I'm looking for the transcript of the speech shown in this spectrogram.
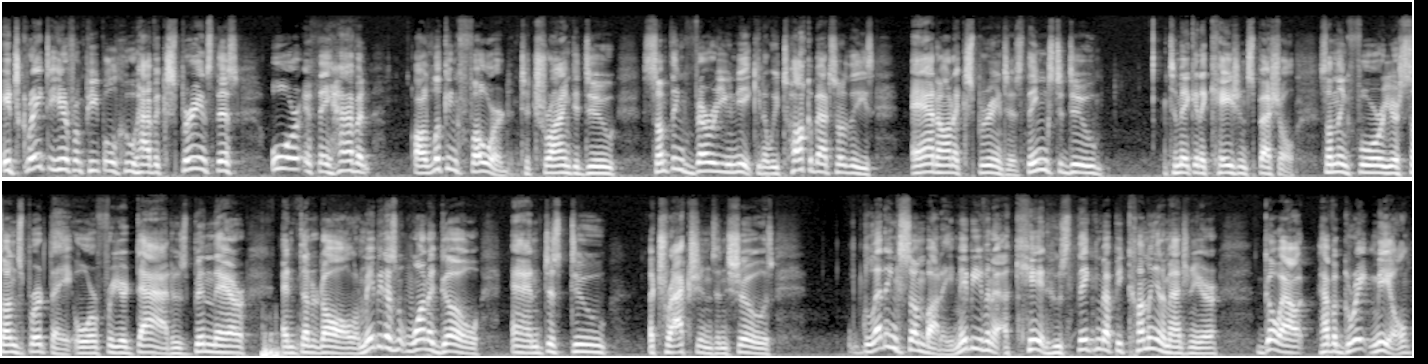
it's great to hear from people who have experienced this, or if they haven't, are looking forward to trying to do something very unique. You know, we talk about sort of these add on experiences, things to do to make an occasion special, something for your son's birthday or for your dad who's been there and done it all, or maybe doesn't want to go and just do attractions and shows. Letting somebody, maybe even a kid who's thinking about becoming an Imagineer, go out, have a great meal,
